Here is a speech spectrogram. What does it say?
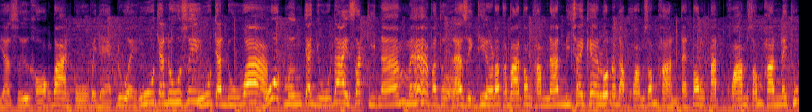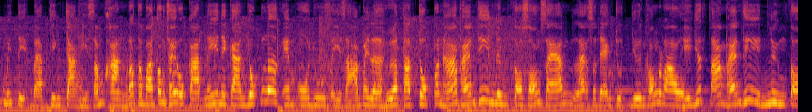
อย่าซื้อของบ้านกูไปแดกด้วย กูจะดูสิ กูจะดูว่าพวกมึงจะอยู่ได้สักกี่น้ำแม่ปะโถและสิ่งที่รัฐบาลต้องทำนั้นมิใช่แค่ลดระดับความสัมพันธ์ แต่ต้องตัดความสัมพันธ์ในทุกมิติแบบจริงจังที่สำคัญ รัฐบาลต้องใช้โอกาสนี้ในการยกเลิก MOU 43 ไปเลย เพื่อตัดจบปัญหาแผนที่ 1 ต่อ 2 แสน และแสดงจุดยืนของเราที่ยึดตามแผนที่ 1 ต่อ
